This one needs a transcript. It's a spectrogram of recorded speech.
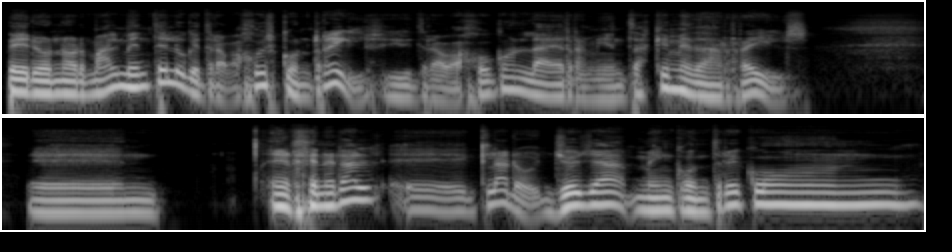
pero normalmente lo que trabajo es con Rails y trabajo con las herramientas que me da Rails. en general, eh, claro, yo ya me encontré con,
